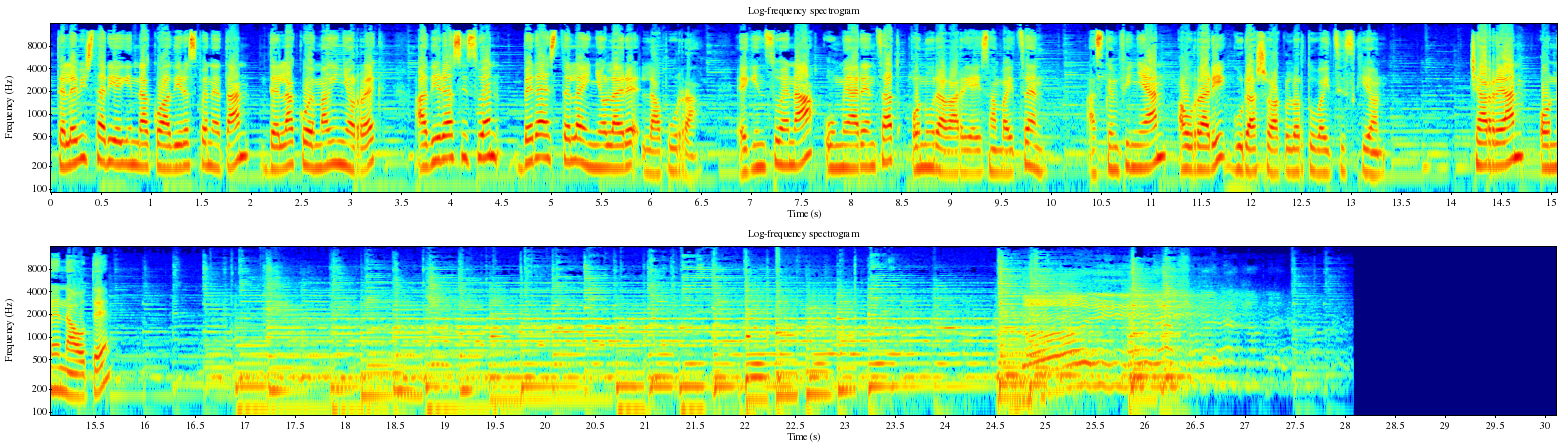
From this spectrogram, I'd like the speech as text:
Telebistari egindako adierazpenetan, delako emagin horrek, adierazi zuen bera ez dela inola ere lapurra, egin zuena umearentzat onuragarria izan baitzen. Azken finean, aurrari gurasoak lortu baitzizkion. Txarrean, onena ote,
